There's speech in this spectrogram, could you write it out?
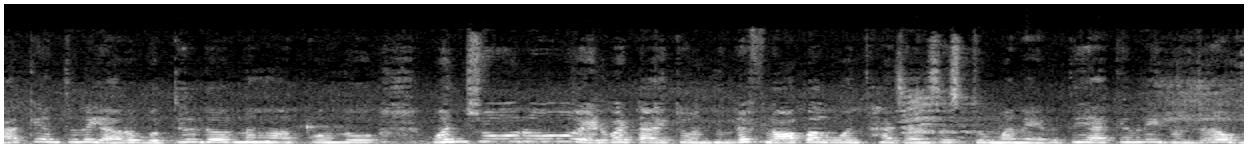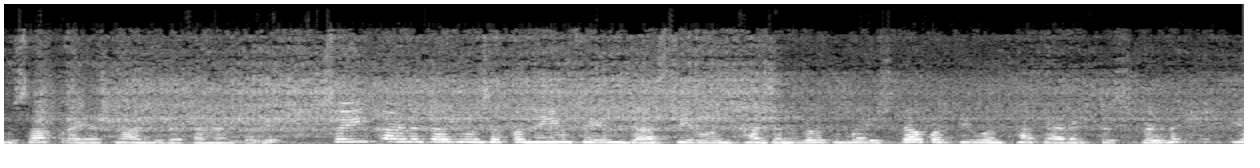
ಯಾಕೆ ಅಂತಂದರೆ, ಯಾರೋ ಗೊತ್ತಿಲ್ಲದವ್ರನ್ನ ಹಾಕ್ಕೊಂಡು ಒಂಚೂರು ಎಡವಟ್ ಆಯಿತು ಅಂತಂದರೆ ಫ್ಲಾಪ್ ಆಗುವಂತಹ ಚಾನ್ಸಸ್ ತುಂಬಾ ಇರುತ್ತೆ. ಯಾಕೆಂದರೆ ಇದೊಂಥರ ಹೊಸ ಪ್ರಯತ್ನ ಆಗಿದೆ ಕನ್ನಡದಲ್ಲಿ. ಸೊ ಈ ಕಾರಣಕ್ಕಾಗಿ ಒಂದು ಸ್ವಲ್ಪ ನೇಮ್ ಫೇಮ್ ಜಾಸ್ತಿ ಇರುವಂತಹ ಜನಗಳು ತುಂಬ ಕ್ಯಾರೆಕ್ಟರ್ಸ್ ಕ್ಯಾರೆಕ್ಟರ್ಸ್ಗಳನ್ನ ಈ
